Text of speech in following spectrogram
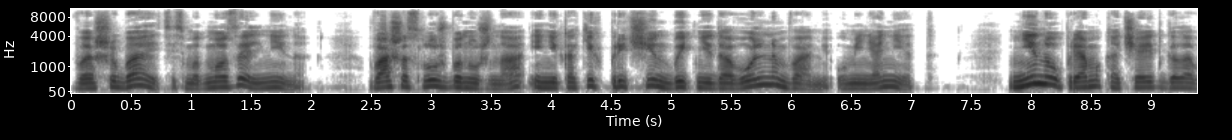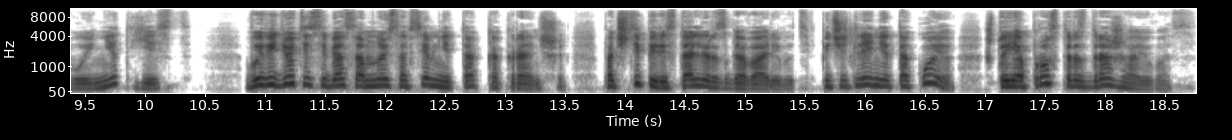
«Вы ошибаетесь, мадемуазель Нина. Ваша служба нужна, и никаких причин быть недовольным вами у меня нет». Нина упрямо качает головой. «Нет, есть. Вы ведете себя со мной совсем не так, как раньше. Почти перестали разговаривать. Впечатление такое, что я просто раздражаю вас.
